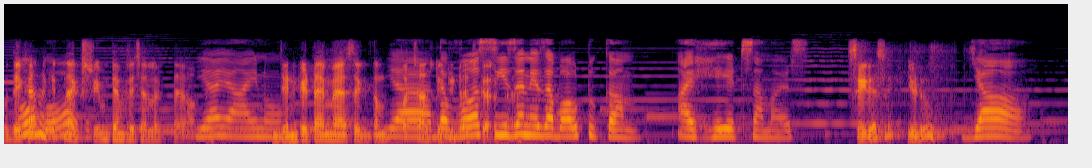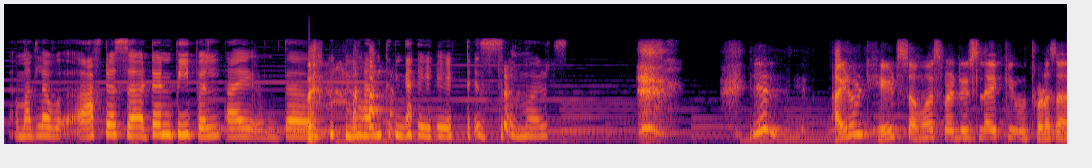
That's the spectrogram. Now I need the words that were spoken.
वो देखा है ना कितना एक्सट्रीम टेम्परेचर लगता है या या आई नो दिन के टाइम में ऐसे एकदम पचास डिग्री टच करता है। Season is about to come I hate summers सीरियसली यू डू या मतलब after certain people I the one thing I hate is summers यार I don't hate summers but it's like कि वो थोड़ा सा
